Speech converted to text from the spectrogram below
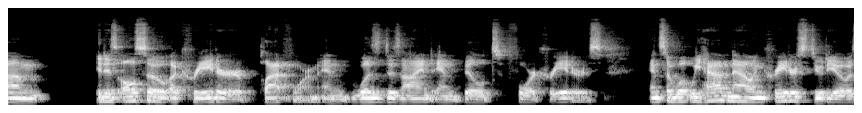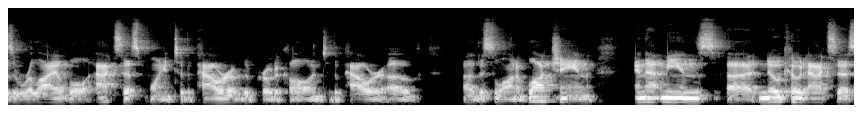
Um, it is also a creator platform and was designed and built for creators. And so, what we have now in Creator Studio is a reliable access point to the power of the protocol and to the power of uh, the Solana blockchain. And that means uh, no code access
